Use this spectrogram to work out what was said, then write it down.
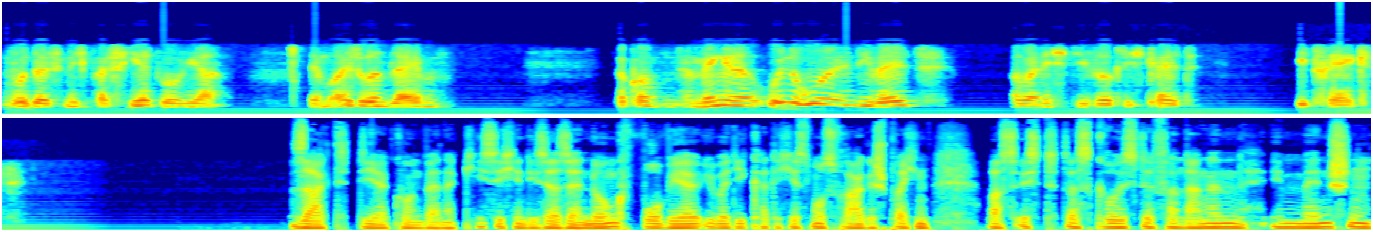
Und wo das nicht passiert, wo wir im Äußeren bleiben, da kommt eine Menge Unruhe in die Welt, aber nicht die Wirklichkeit, die trägt. Sagt Diakon Werner Kiesig in dieser Sendung, wo wir über die Katechismusfrage sprechen. Was ist das größte Verlangen im Menschen?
